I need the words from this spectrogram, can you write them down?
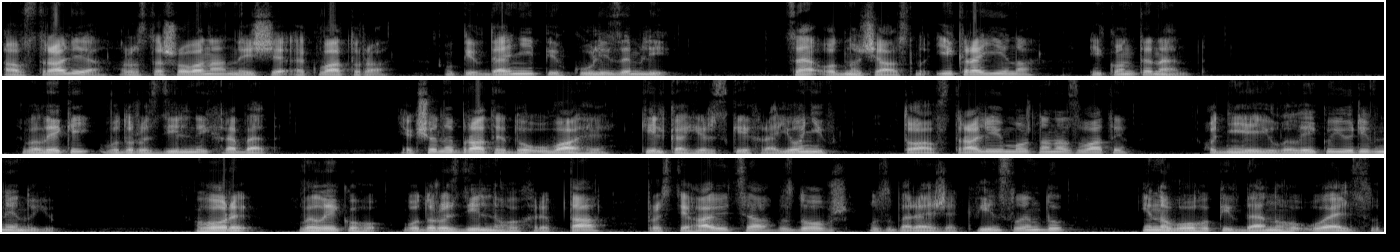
Австралія розташована нижче екватора у південній півкулі Землі. Це одночасно і країна, і континент. Великий водороздільний хребет. Якщо не брати до уваги кілька гірських районів, то Австралію можна назвати однією великою рівниною. Гори великого водороздільного хребта простягаються вздовж узбережжя Квінсленду і Нового Південного Уельсу.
